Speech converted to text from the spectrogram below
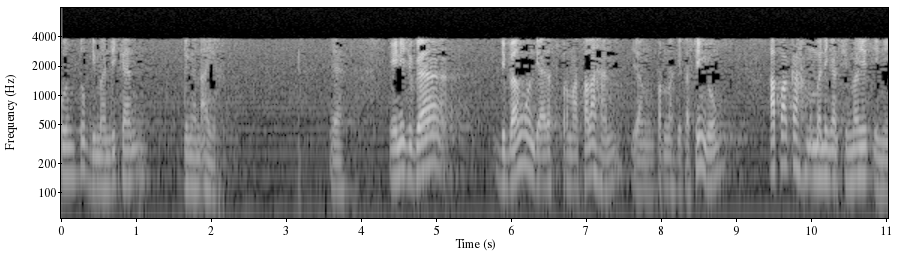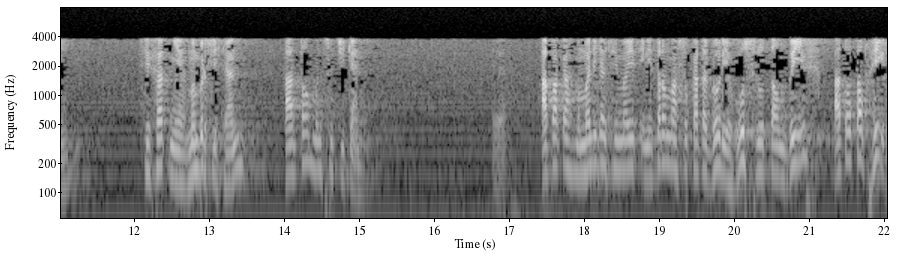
untuk dimandikan dengan air. Ya. Ini juga dibangun di atas permasalahan yang pernah kita singgung apakah memandikan si mayit ini sifatnya membersihkan atau mensucikan? Ya. Apakah memandikan si mayit ini termasuk kategori ghuslu tanzif atau tathir?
